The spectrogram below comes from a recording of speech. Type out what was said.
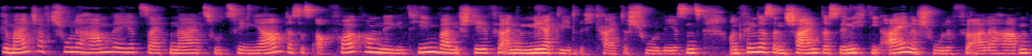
Gemeinschaftsschule haben wir jetzt seit nahezu zehn Jahren. Das ist auch vollkommen legitim, weil ich stehe für eine Mehrgliedrigkeit des Schulwesens und finde es entscheidend, dass wir nicht die eine Schule für alle haben,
